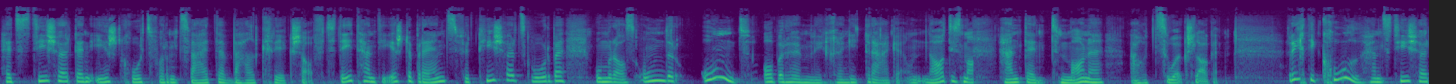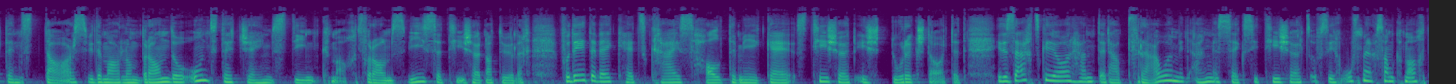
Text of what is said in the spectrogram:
hat das T-Shirt dann erst kurz vor dem Zweiten Weltkrieg geschafft. Dort haben die ersten Brands für T-Shirts geworben, wo man als Unter- und Oberhömli tragen Und nach diesem haben dann die Männer auch zugeschlagen. Richtig cool haben das T-Shirt den Stars wie Marlon Brando und der James Dean gemacht. Vor allem das weiße T-Shirt natürlich. Von dort weg hat es kein Halten mehr gegeben. Das T-Shirt ist durchgestartet. In den 60er Jahren haben dann auch die Frauen mit engen, sexy T-Shirts auf sich aufmerksam gemacht.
